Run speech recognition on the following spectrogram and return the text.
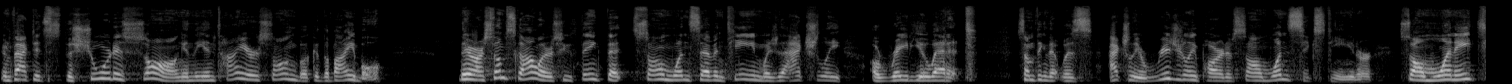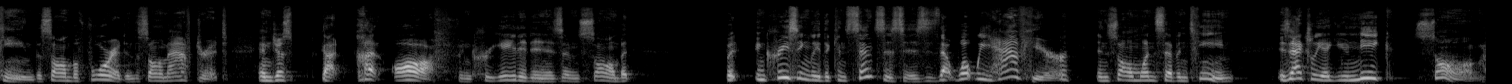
In fact, it's the shortest song in the entire songbook of the Bible. There are some scholars who think that Psalm 117 was actually a radio edit, something that was actually originally part of Psalm 116 or Psalm 118, the psalm before it and the psalm after it, and just got cut off and created in his own psalm. But but increasingly, the consensus is, is that what we have here in Psalm 117 is actually a unique song,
